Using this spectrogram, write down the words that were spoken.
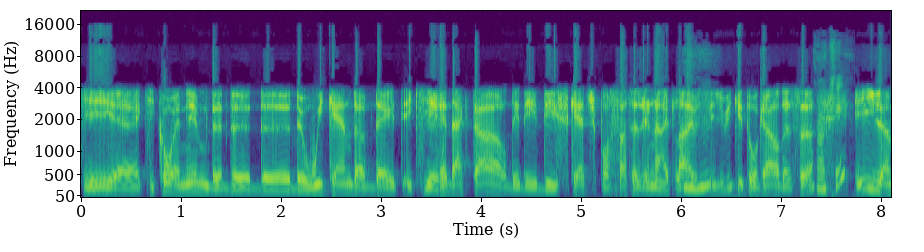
qui est euh, qui co-anime de, de, de, de, Weekend Update et qui est rédacteur des, des, des sketchs pour Saturday Night Live, mm-hmm. c'est lui qui est au cœur de ça. Et il a,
